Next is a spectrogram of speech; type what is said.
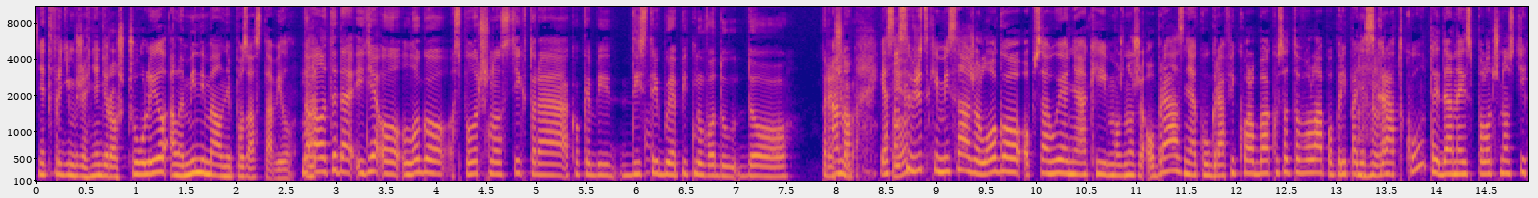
netvrdím, že hneď rozčúlil, ale minimálne pozastavil. No ale teda ide o logo spoločnosti, ktorá ako keby distribuje pitnú vodu do Prešova. Áno, ja som nie? si vždy myslela, že logo obsahuje nejaký možno, že obráz, nejakú grafiku, alebo ako sa to volá, po prípade uh-huh. skratku tej danej spoločnosti.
